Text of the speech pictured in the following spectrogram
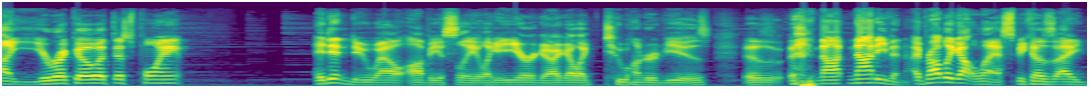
a year ago at this point. It didn't do well, obviously. Like a year ago, I got like 200 views. Not not even. I probably got less because I,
